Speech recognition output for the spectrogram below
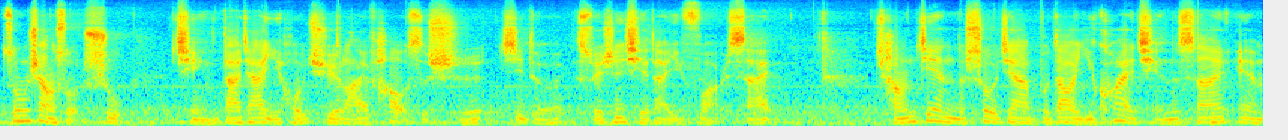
综上所述，请大家以后去 live house 时记得随身携带一副耳塞。常见的售价不到一块钱的 3M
